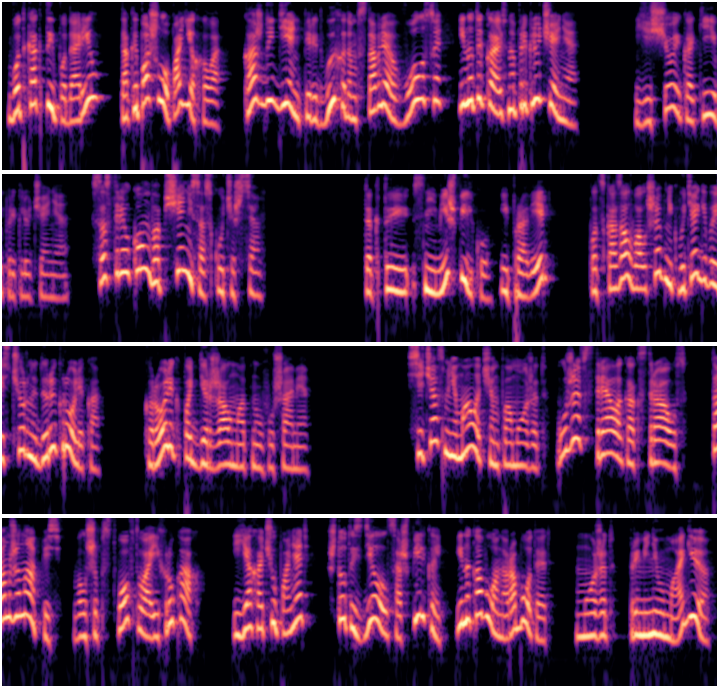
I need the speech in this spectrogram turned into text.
Вот как ты подарил, так и пошло-поехало. Каждый день перед выходом вставляю в волосы и натыкаюсь на приключения. Еще и какие приключения. Со стрелком вообще не соскучишься. «Так ты сними шпильку и проверь», – подсказал волшебник, вытягивая из черной дыры кролика. Кролик поддержал, мотнув ушами. «Сейчас мне мало чем поможет. Уже встряла, как страус. Там же надпись «Волшебство в твоих руках». И я хочу понять, что ты сделал со шпилькой и на кого она работает. Может, применил магию?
